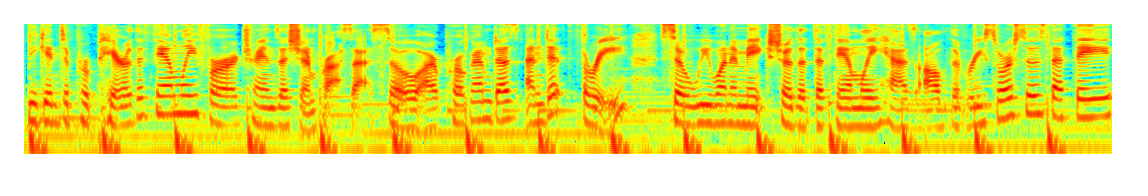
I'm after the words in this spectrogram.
begin to prepare the family for our transition process. So our program does end at three. So we want to make sure that the family has all the resources that they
